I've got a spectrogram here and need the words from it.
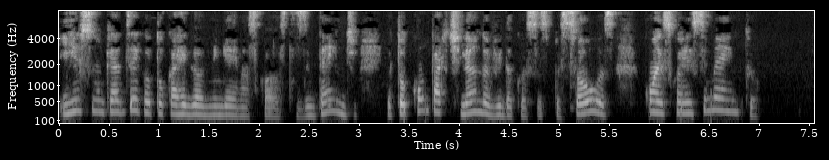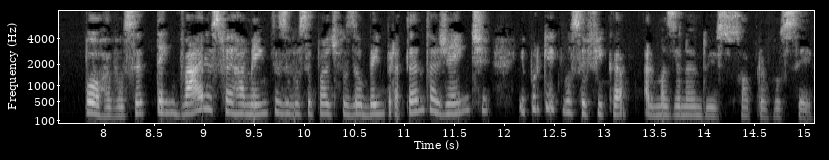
E isso não quer dizer que eu estou carregando ninguém nas costas, entende? Eu estou compartilhando a vida com essas pessoas com esse conhecimento. Porra, você tem várias ferramentas e você pode fazer o bem para tanta gente, e por que, que você fica armazenando isso só para você?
